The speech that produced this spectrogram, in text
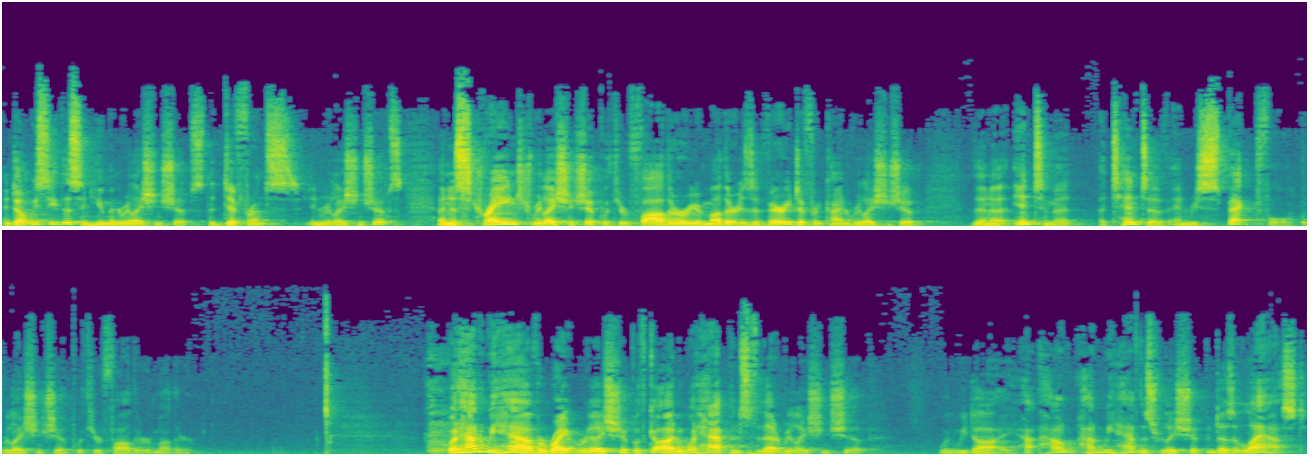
And don't we see this in human relationships? The difference in relationships? An estranged relationship with your father or your mother is a very different kind of relationship than an intimate, attentive, and respectful relationship with your father or mother. But how do we have a right relationship with God, and what happens to that relationship when we die? How, how, how do we have this relationship, and does it last?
